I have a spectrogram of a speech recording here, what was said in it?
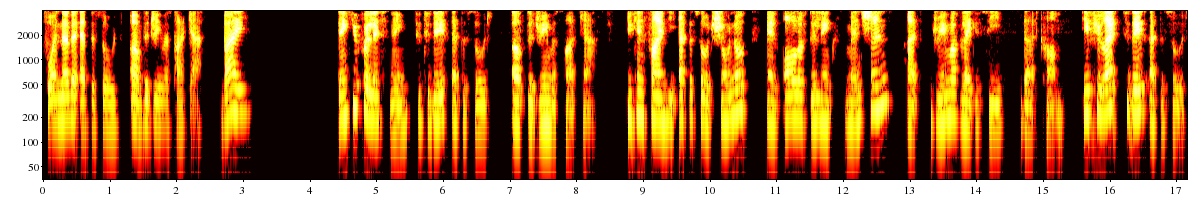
for another episode of the Dreamers Podcast. Bye. Thank you for listening to today's episode of the Dreamers Podcast. You can find the episode show notes and all of the links mentioned at dreamoflegacy.com. If you like today's episode,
